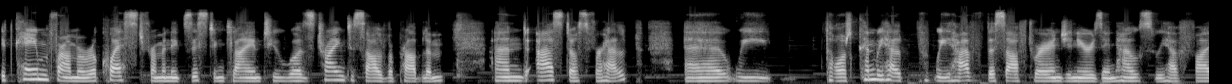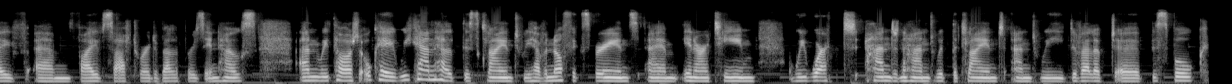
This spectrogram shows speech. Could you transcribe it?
it came from a request from an existing client who was trying to solve a problem and asked us for help. Uh, we thought, can we help? We have the software engineers in house. We have five um, five software developers in house, and we thought, okay, we can help this client. We have enough experience um, in our team. We worked hand in hand with the client, and we developed a bespoke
